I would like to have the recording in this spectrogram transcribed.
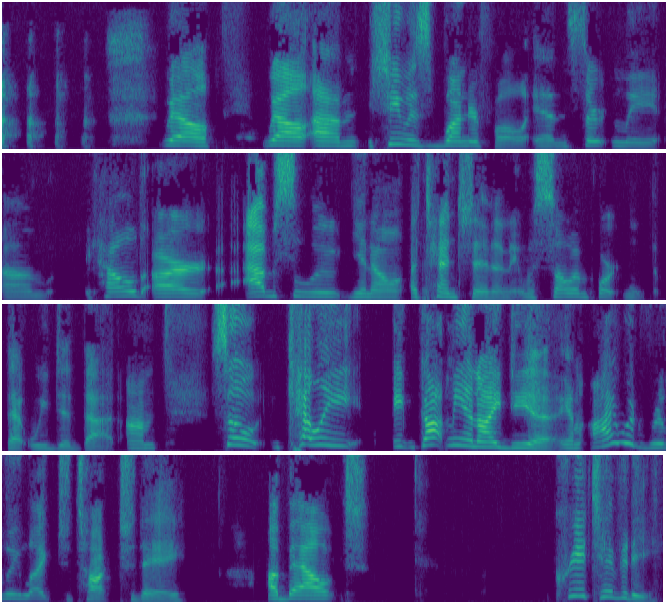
well, well, um, she was wonderful and certainly um, held our absolute, you know, attention. And it was so important that we did that. Um, so, Kelly, it got me an idea, and I would really like to talk today about creativity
